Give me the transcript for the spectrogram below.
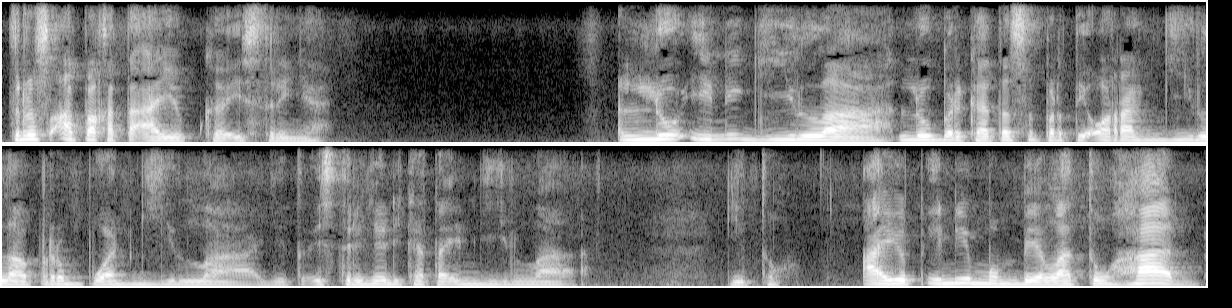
Terus apa kata Ayub ke istrinya? Lu ini gila, lu berkata seperti orang gila, perempuan gila gitu. Istrinya dikatain gila gitu. Ayub ini membela Tuhan.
